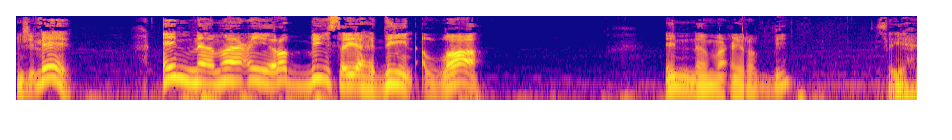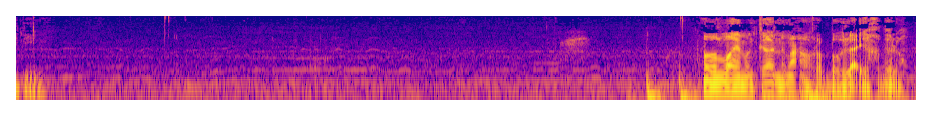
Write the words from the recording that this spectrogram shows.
ليه؟ إن معي ربي سيهدين. الله. إن معي ربي سيهدين. والله من كان معه ربه لا يخذله.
